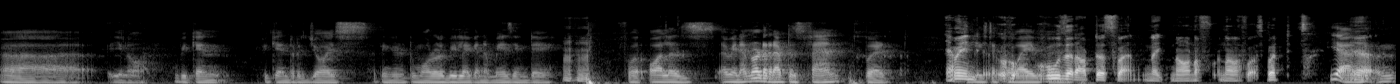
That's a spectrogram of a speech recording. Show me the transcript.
uh, you know, we can we can rejoice. I think tomorrow will be like an amazing day Mm-hmm. for all us. I mean, I'm not a Raptors fan, but i mean At least a who- who's a raptors fan like none of none of us but yeah, Yeah. No,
